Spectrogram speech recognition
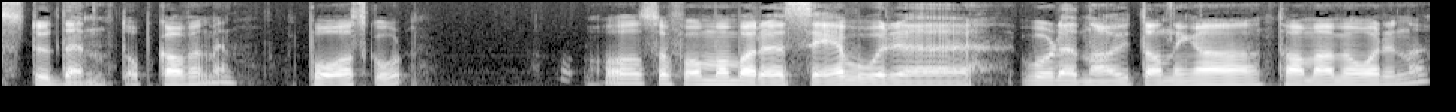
studentoppgaven min på skolen. Og så får man bare se hvor, eh, hvor denne utdanninga tar meg med årene.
